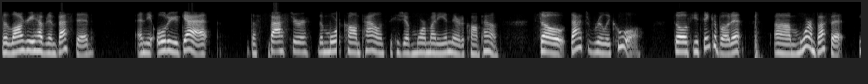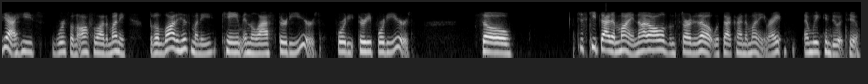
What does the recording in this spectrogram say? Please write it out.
the longer you have it invested and the older you get, the faster the more compounds because you have more money in there to compound. So that's really cool. So if you think about it, um, Warren Buffett, yeah, he's worth an awful lot of money, but a lot of his money came in the last 30 years, 40, 30, 40 years. So just keep that in mind. Not all of them started out with that kind of money, right? And we can do it too.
